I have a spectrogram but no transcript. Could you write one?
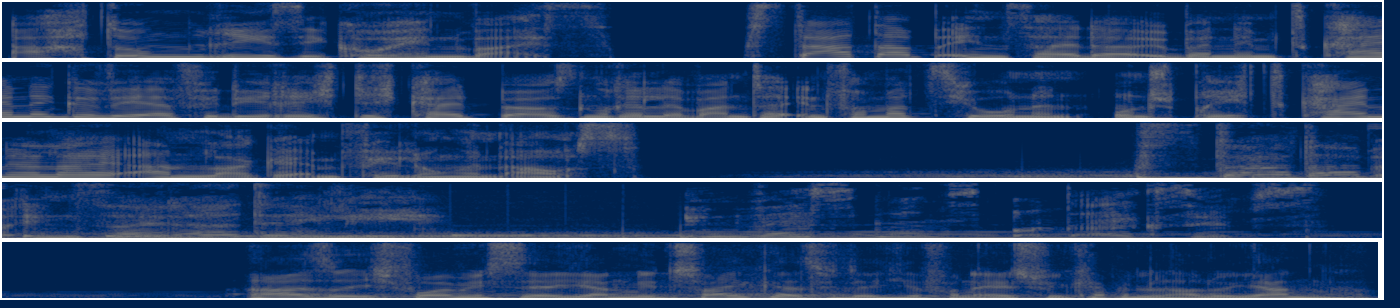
Achtung, Risikohinweis. Startup Insider übernimmt keine Gewähr für die Richtigkeit börsenrelevanter Informationen und spricht keinerlei Anlageempfehlungen aus. Startup Insider Daily. Investments und Exits. Also ich freue mich sehr. Jan Mitschaiker ist wieder hier von HV Capital. Hallo Jan.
